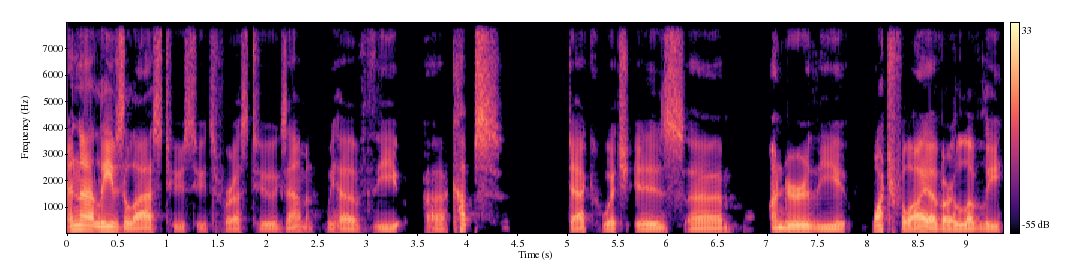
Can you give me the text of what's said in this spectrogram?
and that leaves the last two suits for us to examine. We have the uh, Cups deck, which is uh, under the watchful eye of our lovely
